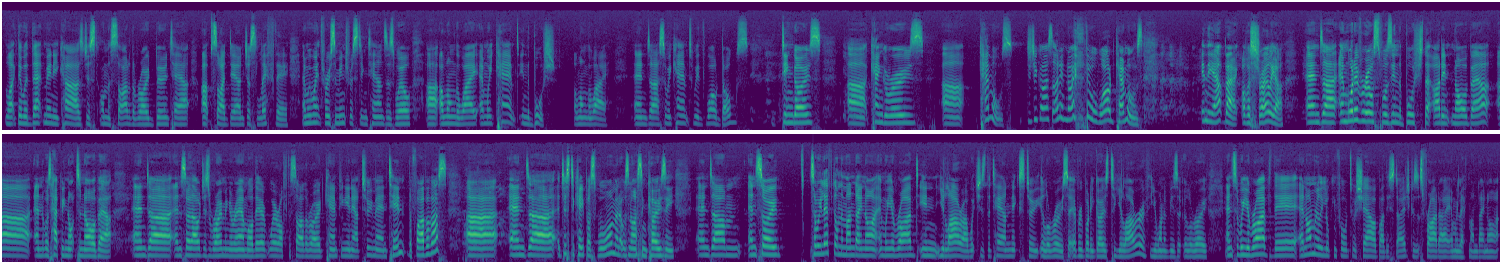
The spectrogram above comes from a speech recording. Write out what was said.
Like there were that many cars just on the side of the road, burnt out, upside down, just left there. And we went through some interesting towns as well uh, along the way, and we camped in the bush along the way. And uh, so we camped with wild dogs, dingoes uh, kangaroos, uh, camels. Did you guys? I didn't know there were wild camels in the outback of Australia. And, uh, and whatever else was in the bush that I didn't know about uh, and was happy not to know about. And, uh, and so they were just roaming around while we're off the side of the road camping in our two man tent, the five of us, uh, and just to keep us warm. And it was nice and cozy. And, um, and so so we left on the Monday night and we arrived in Yulara, which is the town next to Uluru. So everybody goes to Yulara if you want to visit Uluru. And so we arrived there, and I'm really looking forward to a shower by this stage because it's Friday and we left Monday night.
